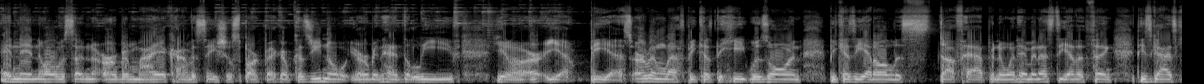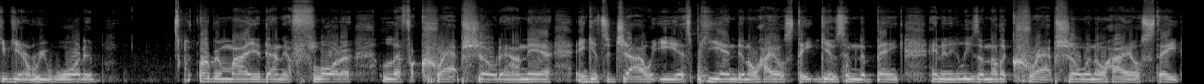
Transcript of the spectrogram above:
and then all of a sudden the Urban Meyer conversation sparked back up because you know Urban had to leave. You know, or, yeah, BS. Urban left because the heat was on because he had all this stuff happening with him, and that's the other thing. These guys keep getting rewarded Urban Meyer down in Florida left a crap show down there and gets a job with ESPN. Then Ohio State gives him the bank, and then he leaves another crap show in Ohio State,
